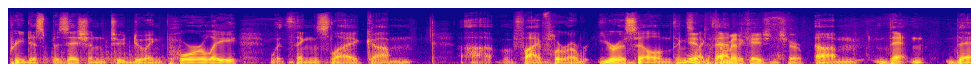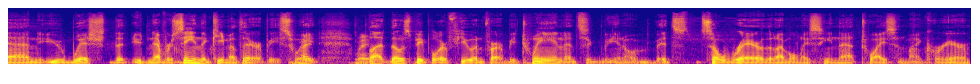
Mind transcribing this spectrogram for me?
predisposition to doing poorly with things like um, uh, 5-fluorouracil and things Yeah, like that, medication, sure. um, then then you wish that you'd never seen the chemotherapy suite. Right, right. But those people are few and far between. It's you know it's so rare that I've only seen that twice in my career.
